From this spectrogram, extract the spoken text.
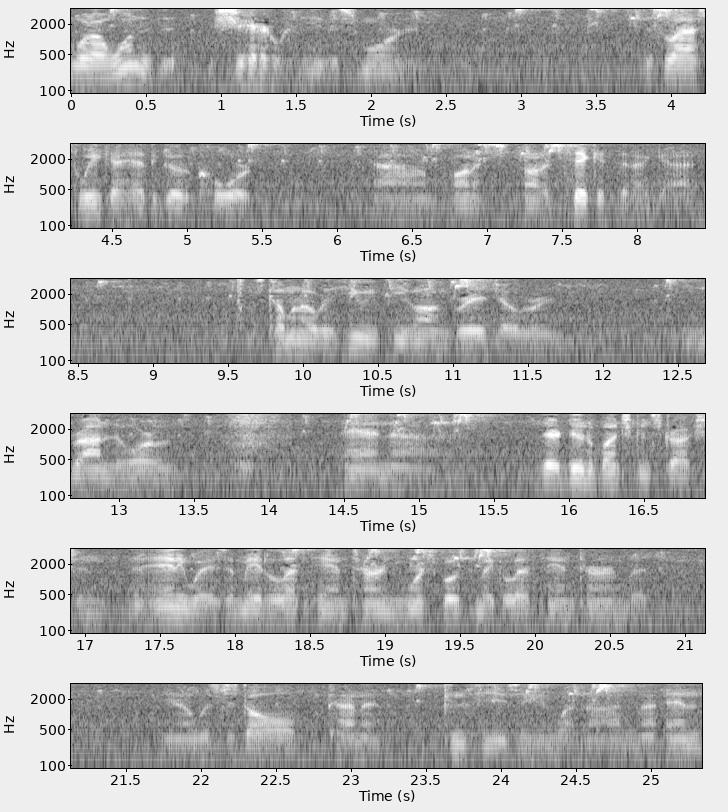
What I wanted to share with you this morning, this last week I had to go to court um, on, a, on a ticket that I got. I was coming over the Huey P. Long Bridge over in, around New Orleans. And uh, they're doing a bunch of construction. Anyways, I made a left-hand turn. You weren't supposed to make a left-hand turn, but you know, it was just all kind of confusing and whatnot. And, I- and,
